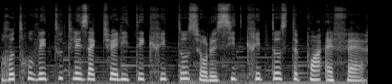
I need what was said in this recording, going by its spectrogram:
Retrouvez toutes les actualités crypto sur le site cryptost.fr.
